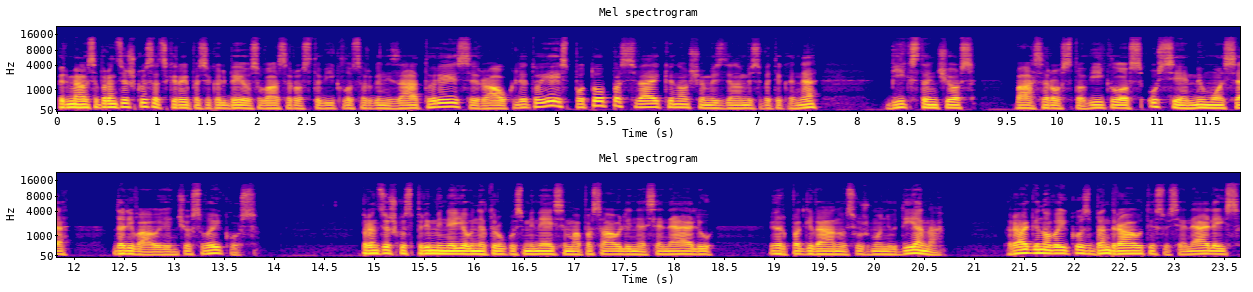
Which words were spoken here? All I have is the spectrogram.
Pirmiausia, Pranciškus atskirai pasikalbėjo su vasaros stovyklos organizatoriais ir auklėtojais, po to pasveikino šiomis dienomis Vatikane vykstančios vasaros stovyklos užsiemimuose dalyvaujančius vaikus. Pranciškus priminė jau netrukus minėsimą pasaulinę senelių ir pagyvenusių žmonių dieną ragino vaikus bendrauti su seneliais,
